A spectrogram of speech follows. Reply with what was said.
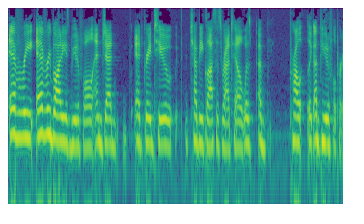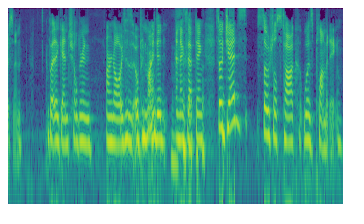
every everybody is beautiful, and Jed at grade two, chubby glasses rat tail was a pro, like a beautiful person. But again, children aren't always as open minded and accepting. so Jed's social stock was plummeting,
